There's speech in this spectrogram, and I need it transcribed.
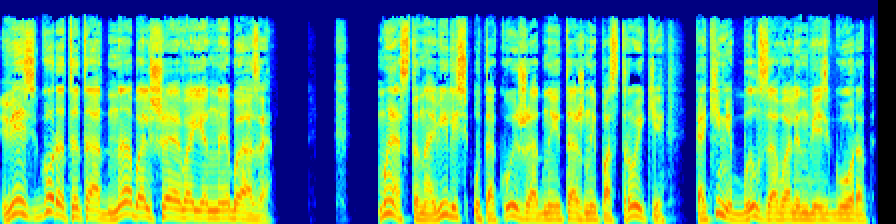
Весь город — это одна большая военная база». Мы остановились у такой же одноэтажной постройки, какими был завален весь город.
